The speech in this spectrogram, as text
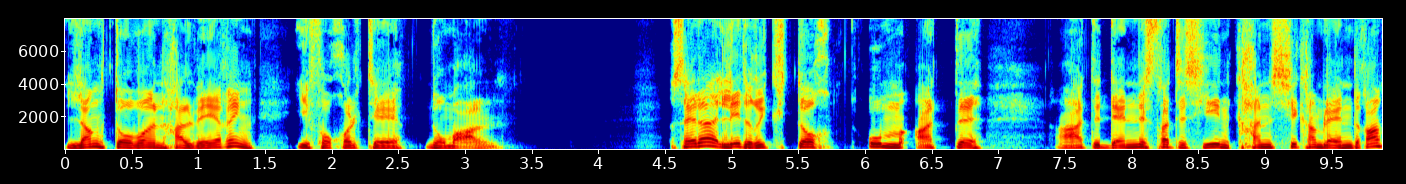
langt over en halvering i forhold til normalen. Så er det litt rykter om at, at denne strategien kanskje kan bli endra,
